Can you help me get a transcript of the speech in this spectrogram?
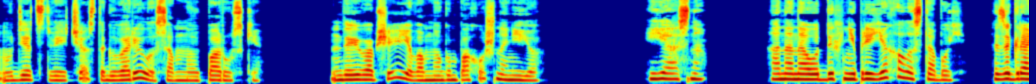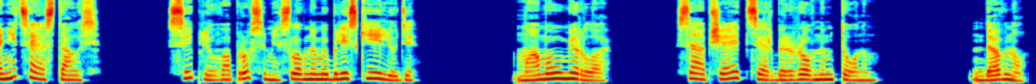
В детстве часто говорила со мной по-русски. Да и вообще я во многом похож на нее. Ясно. Она на отдых не приехала с тобой? За границей осталась? Сыплю вопросами, словно мы близкие люди. «Мама умерла», — сообщает Цербер ровным тоном. «Давно».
